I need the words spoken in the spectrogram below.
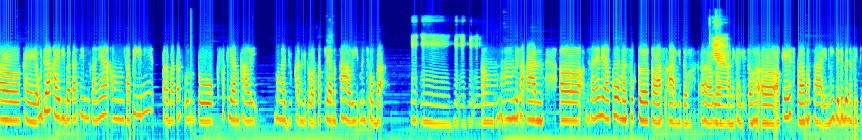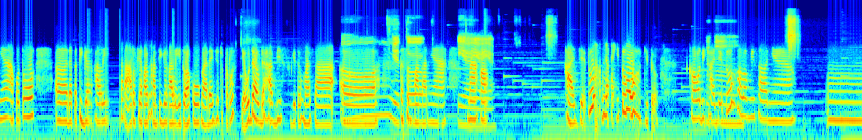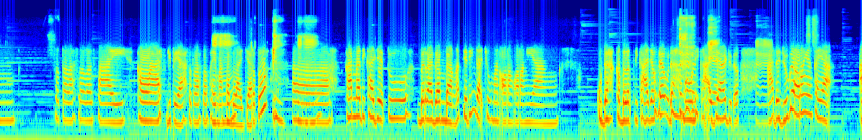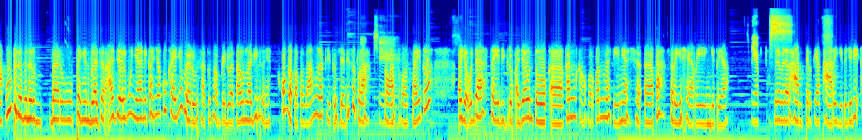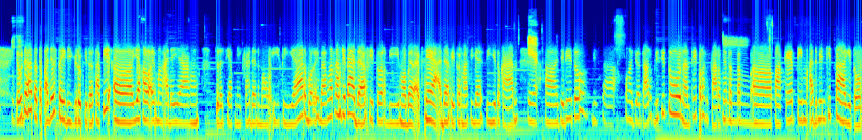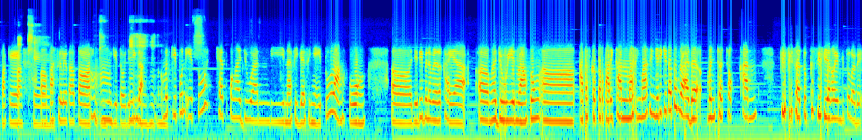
uh, kayak ya udah kayak dibatasin misalnya um, tapi ini terbatas untuk sekian kali mengajukan gitu loh sekian kali mencoba Mm -mm. Um, misalkan uh, misalnya nih aku masuk ke kelas A gitu uh, yeah. kelas panika gitu uh, oke okay, setelah masa ini jadi benefitnya aku tuh uh, dapat tiga kali taaruf ya kalau misalkan tiga kali itu aku nggak ada yang cocok terus ya udah udah habis gitu masa uh, mm, gitu. kesempatannya yeah, nah yeah, kalau yeah KJ tuh nggak kayak gitu gitu kalau di KJ mm -hmm. tuh kalau misalnya hmm, setelah selesai kelas gitu ya setelah selesai mm -hmm. masa belajar tuh uh, mm -hmm. karena di KJ tuh beragam banget jadi nggak cuman orang-orang yang udah kebelet nikah aja maksudnya udah mau nikah yeah. aja gitu uh. ada juga orang yang kayak aku bener-bener baru pengen belajar aja ilmunya. Nikahnya aku kayaknya baru satu sampai dua tahun lagi misalnya. Oh nggak apa-apa banget gitu. Jadi setelah okay. kelas selesai itu oh ya udah stay di grup aja untuk uh, kan Kang Furkon masih ini ya uh, apa sering sharing gitu ya Yep. Benar-benar hampir tiap hari gitu. Jadi ya udah tetap aja stay di grup gitu. Tapi uh, ya kalau emang ada yang sudah siap nikah dan mau ikhtiar, boleh banget kan kita ada fitur di mobile apps-nya ya, ada fitur navigasi gitu kan. Iya. Yeah. Uh, jadi itu bisa pengajuan taruh di situ. Nanti proses taruhnya tetap uh, eh, pakai tim admin kita gitu, pakai okay. uh, fasilitator mm, gitu. Jadi nggak mm -hmm. meskipun itu chat pengajuan di navigasinya itu langsung Uh, jadi benar-benar kayak uh, ngajuin langsung uh, atas ketertarikan masing-masing. Jadi kita tuh nggak ada mencocokkan CV satu ke CV yang lain gitu loh, Dek.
